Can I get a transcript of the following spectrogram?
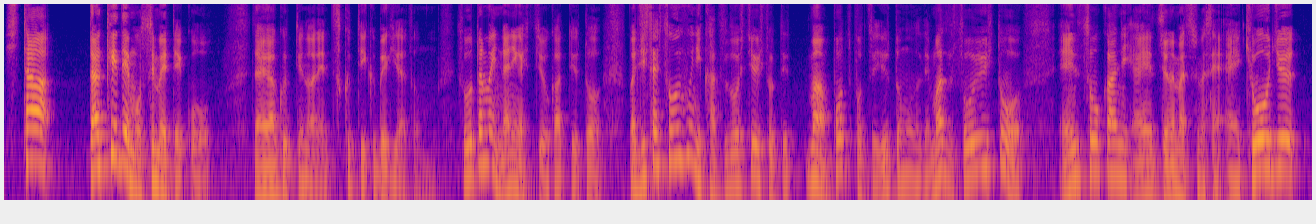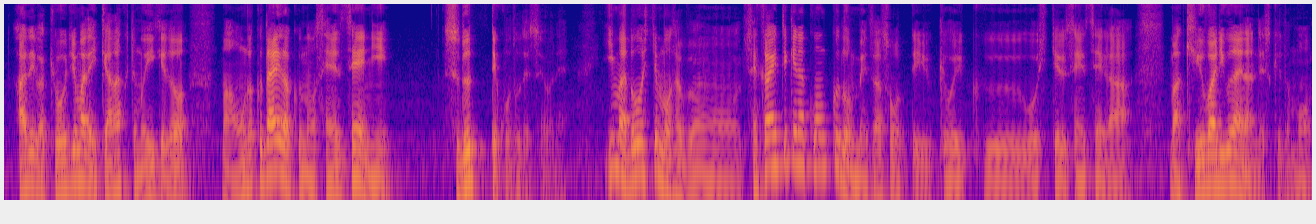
下だけでもせめてこう、大学っていうのはね、作っていくべきだと思う。そのために何が必要かっていうと、まあ、実際そういうふうに活動してる人って、まあ、ポツポツいると思うので、まずそういう人を演奏家に、えー、じゃあ、すみません、えー、教授、あるいは教授まで行かなくてもいいけど、まあ、音楽大学の先生にするってことですよね。今どうしても多分、世界的なコンクールを目指そうっていう教育をしてる先生が、まあ9割ぐらいなんですけども、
